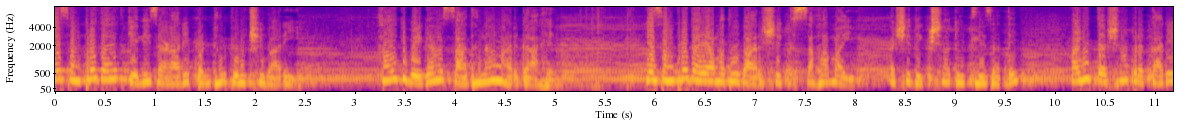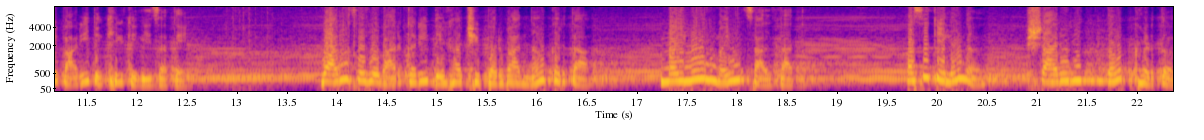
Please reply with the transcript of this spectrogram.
या संप्रदायात केली जाणारी पंढरपूरची वारी हा एक वेगळा साधना मार्ग आहे. या संप्रदायामध्ये वार्षिक सहा माई अशी दीक्षा घेतली जाते. आणि तशा प्रकारे वारी देखील केली जाते. वारीचे हे वारकरी देहाची पर्वा न करता मैलोन मैल चालतात. असं केल्यानं शारीरिक तप घडतं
